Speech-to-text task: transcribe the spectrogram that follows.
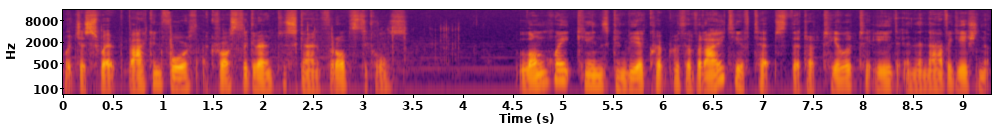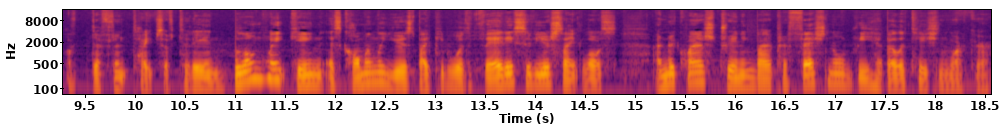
which is swept back and forth across the ground to scan for obstacles. Long white canes can be equipped with a variety of tips that are tailored to aid in the navigation of different types of terrain. The long white cane is commonly used by people with very severe sight loss and requires training by a professional rehabilitation worker.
